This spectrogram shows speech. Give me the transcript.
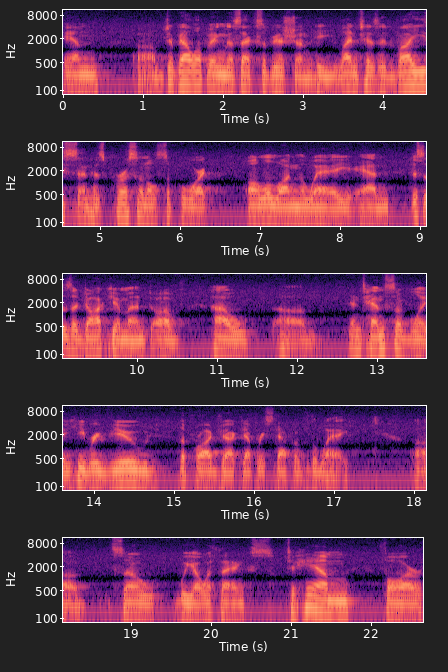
in um, developing this exhibition. He lent his advice and his personal support all along the way, and this is a document of how um, intensively. He reviewed the project every step of the way. Uh, so we owe a thanks to him for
